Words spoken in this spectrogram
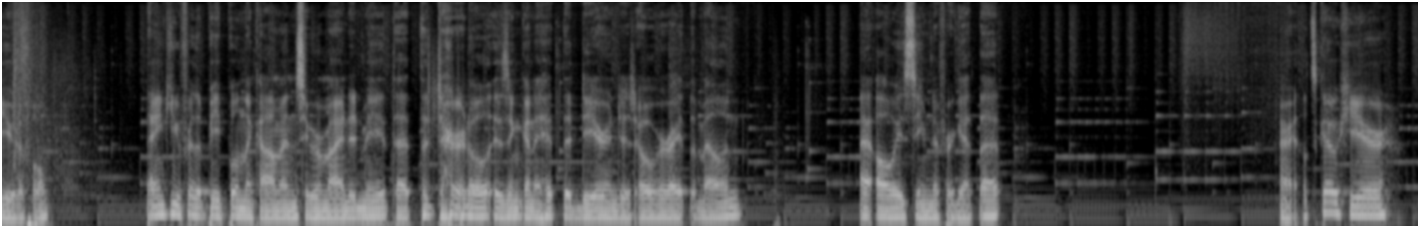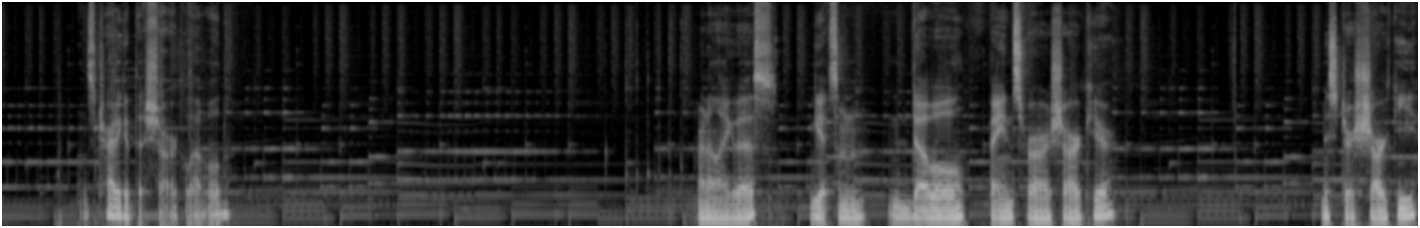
Beautiful. Thank you for the people in the comments who reminded me that the turtle isn't going to hit the deer and just overwrite the melon. I always seem to forget that. Alright, let's go here. Let's try to get the shark leveled. Run it like this. Get some double faints for our shark here. Mr. Sharky.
